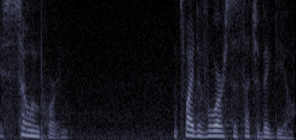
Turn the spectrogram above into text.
is so important. That's why divorce is such a big deal.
